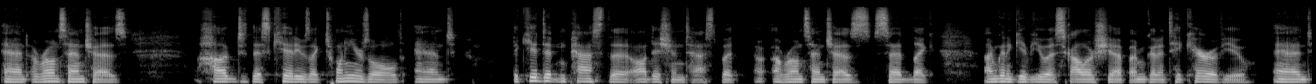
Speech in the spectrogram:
and Aaron Sanchez hugged this kid. He was like 20 years old, and the kid didn't pass the audition test, but Aaron Sanchez said like, "I'm going to give you a scholarship. I'm going to take care of you." And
